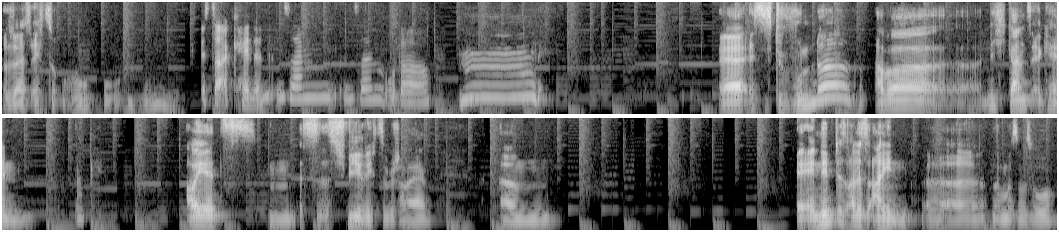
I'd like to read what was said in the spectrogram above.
Also da ist echt so. Oh, oh, oh. Ist da Erkennen in seinem, in seinem oder. Hm. Äh, es ist Wunder, aber äh, nicht ganz erkennen. Okay. Aber jetzt, hm, es ist schwierig zu beschreiben. Ähm, er, er nimmt es alles ein, äh, sagen wir es mal so.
